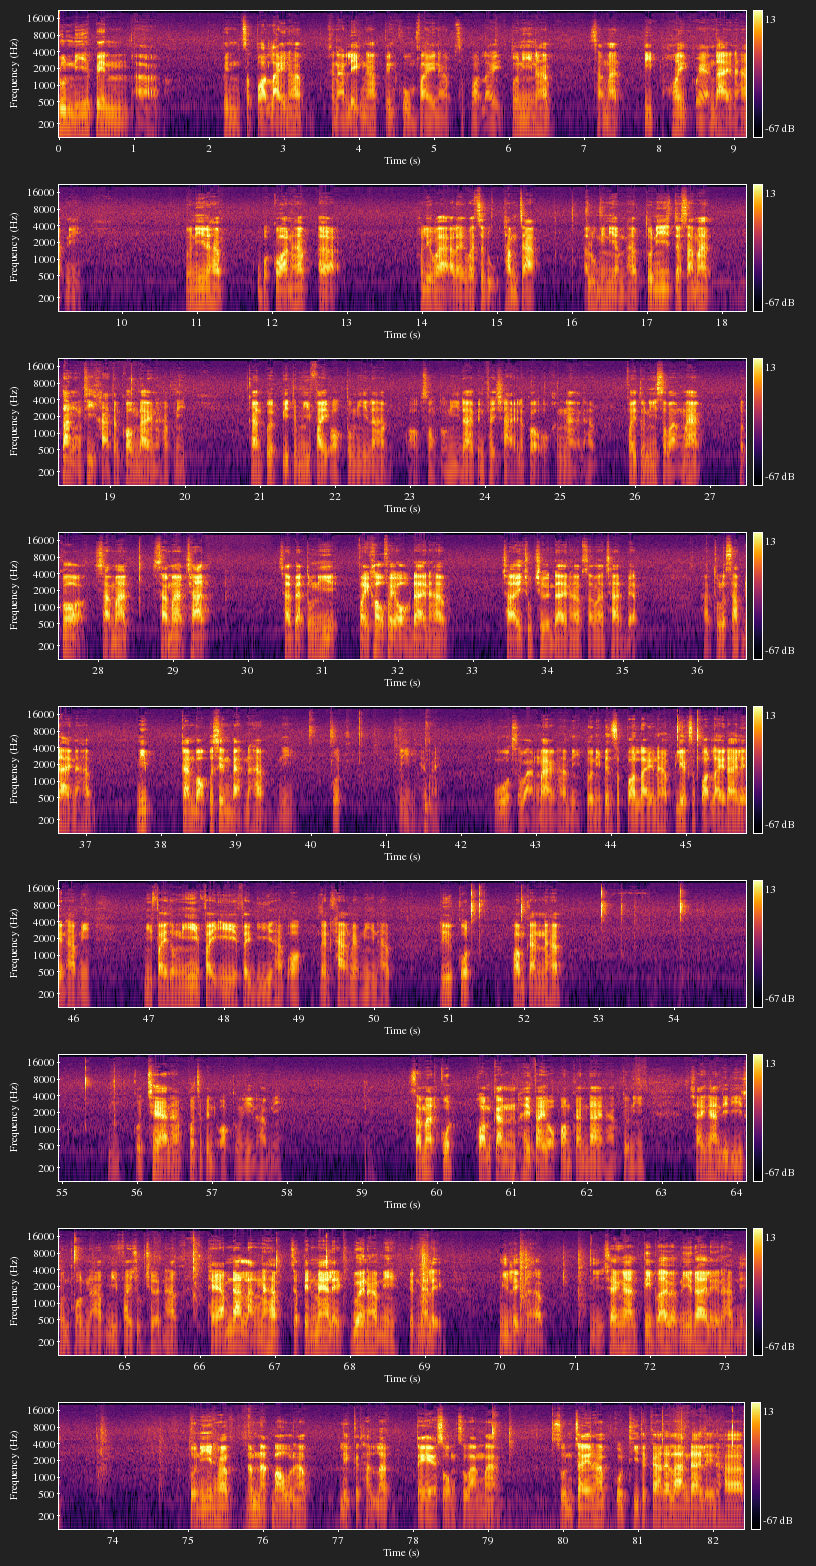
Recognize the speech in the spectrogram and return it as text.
รุ่นนี้เป็นอ่าเป็นสปอตไลท์นะครับ ขนาดเล็กนะครับ เป็นโคมไฟนะครับสปอตไลท์ตัวนี้นะครับ สามารถติดห้อยแขวนได้นะครับนี่ ตัวนี้นะครับอุปกรณ์นะครับเออเขาเรียกว่าอะไรวัสดุทำจากอลูมิเนียมนะครับ ตัวนี้จะสามารถตั้งที่ขาตั้งกล้องได้นะครับนี่ การเปิดปิดจะมีไฟออกตรงนี้นะครับ ออกส่องตรงนี้ได้เป็นไฟฉายแล้วก็ออกข้างหน้านะครับ ไฟตัวนี้สว่างมาก แล้วก็สามารถสามารถชาร์จ ชาร์จแบตตรงนี้ไฟเข้าไฟออกได้นะครับ ใช้ฉุกเฉินได้นะครับ สามารถชาร์จแบตโทรศัพท์ได้นะครับ มีการบอกเปอร์เซ็นต์แบตนะครับ นี่กดนี่เห็นไหมโอ้สว่างมากนะครับนี่ตัวนี้เป็นสปอตไลท์นะครับ เรียกสปอตไลท์ได้เลยนะครับนี่มีไฟตรงนี้ไฟ A ไฟ B นะครับออกด้านข้างแบบนี้นะครับ หรือกดพร้อมกันนะครับนี่กดแช่นะครับก็จะเป็นออกตรงนี้นะครับนี่สามารถกด พร้อมกันให้ไฟออกพร้อมกันได้นะครับ ตัวนี้ใช้งานดีๆทนๆนะครับ มีไฟฉุกเฉินนะครับ แถมด้านหลังนะครับ จะเป็นแม่เหล็กด้วยนะครับนี่เป็นแม่เหล็กมีเหล็กนะครับ นี่ใช้งานติดไว้แบบนี้ได้เลยนะครับนี่ ตัวนี้นะครับน้ำหนักเบานะครับ เล็กกระทัดรัดแต่ส่องสว่างมาก สนใจนะครับกดที่ตะกร้าด้านล่างได้เลยนะครับ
